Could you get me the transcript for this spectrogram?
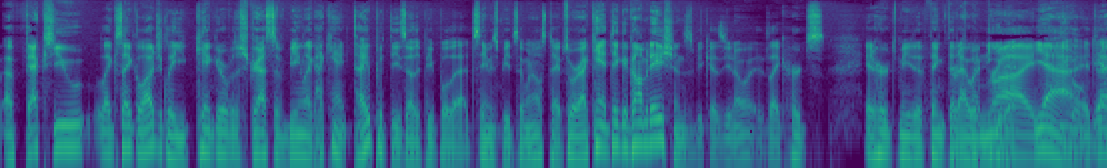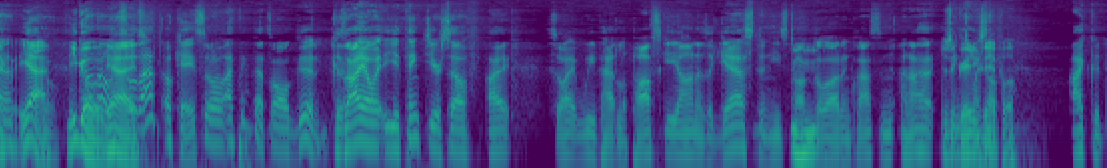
affects you like psychologically. You can't get over the stress of being like I can't type with these other people that same speed someone else types, or I can't take accommodations because you know it like hurts. It hurts me to think that I would need pride. it. Yeah, Ego. exactly. Yeah. Yeah, ego. No, no, yeah, So it's- that okay. So I think that's all good because I always, you think to yourself, I so I we've had Lepofsky on as a guest and he's talked a lot in class and, and I just Mm-hmm. a great myself, example. I could.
